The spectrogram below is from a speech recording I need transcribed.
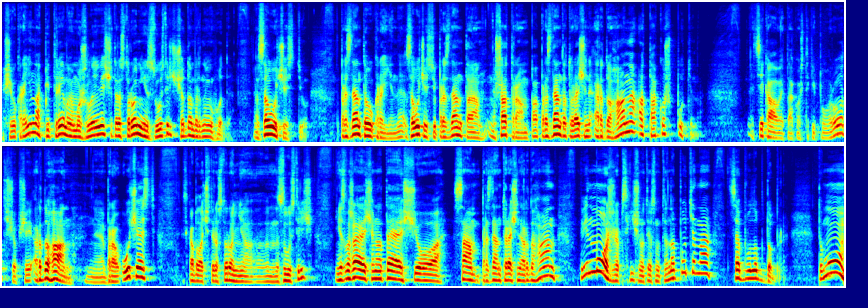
що Україна підтримує можливість чотиристоронньої зустрічі щодо мирної угоди за участю президента України, за участю президента США Трампа, президента Туреччини Ердогана, а також Путіна. Цікавий також такий поворот, щоб ще й Ердоган е, брав участь. Така була чотиристороння е, зустріч. І зважаючи на те, що сам президент Туреччини Ердоган він може психічно тиснути на Путіна, це було б добре. Тому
